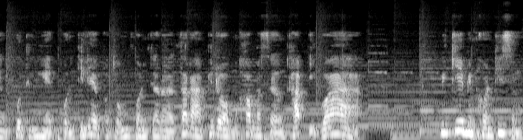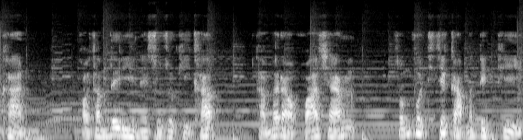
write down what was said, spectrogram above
ยังพูดถึงเหตุผลที่เรียกปฐมพลเจริญตราพิรมเข้ามาเสริมทัพอีกว่าวิกกี้เป็นคนที่สำคัญ เขาทำได้ดีในซูซูกิครับทำให้เราคว้าแชมป์สมควรที่จะกลับมาติดทีม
